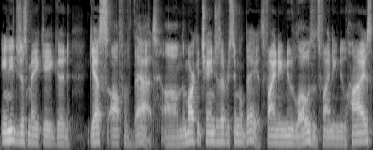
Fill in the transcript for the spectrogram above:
You need to just make a good guess off of that. Um, the market changes every single day. It's finding new lows, it's finding new highs.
